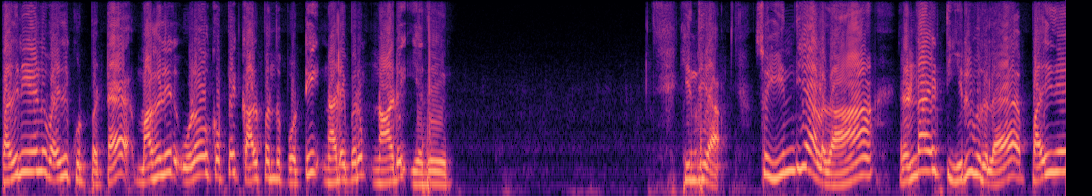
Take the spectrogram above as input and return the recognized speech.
பதினேழு வயதுக்குட்பட்ட மகளிர் உலகக்கோப்பை கால்பந்து போட்டி நடைபெறும் நாடு எது? இந்தியா. ஸோ இந்தியாவில் தான் ரெண்டாயிரத்தி இருபதில் பதினே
